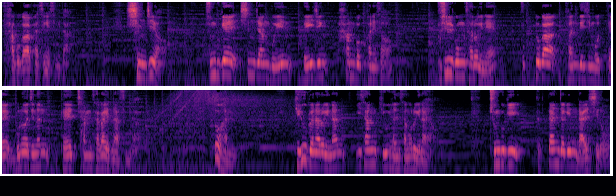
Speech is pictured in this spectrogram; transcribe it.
사고가 발생했습니다. 심지어 중국의 심장부인 베이징 한복판에서 부실공사로 인해 국도가 견디지 못해 무너지는 대참사가 일어났습니다. 또한 기후변화로 인한 이상기후 현상으로 인하여 중국이 극단적인 날씨로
